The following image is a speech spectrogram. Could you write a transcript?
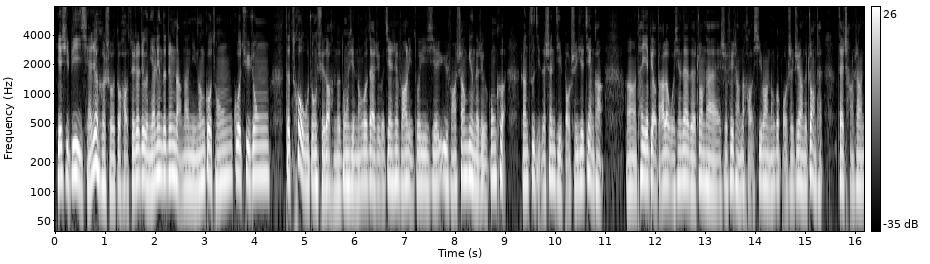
也许比以前任何时候都好。随着这个年龄的增长呢，你能够从过去中的错误中学到很多东西，能够在这个健身房里做一些预防伤病的这个功课。让自己的身体保持一些健康，嗯，他也表达了我现在的状态是非常的好，希望能够保持这样的状态，在场上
